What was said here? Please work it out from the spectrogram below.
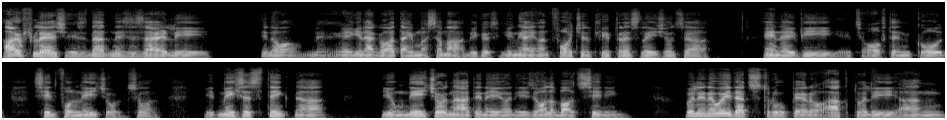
Our flesh is not necessarily, you know, may, ginagawa tayong masama because yun nga yung unfortunately translation sa NIV, it's often called sinful nature. So, it makes us think na yung nature natin na yun is all about sinning. Well, in a way, that's true. Pero actually, ang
